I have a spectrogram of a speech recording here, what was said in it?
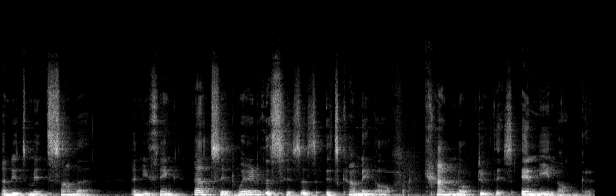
and it's midsummer and you think, that's it, where are the scissors? It's coming off. I cannot do this any longer.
